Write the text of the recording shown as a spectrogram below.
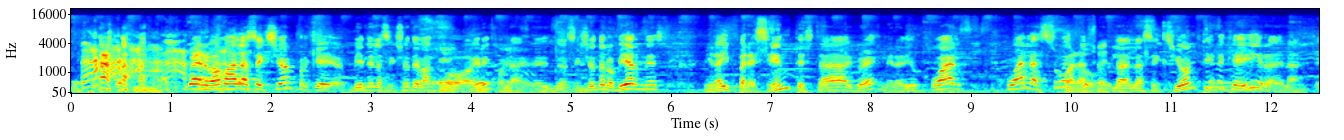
bueno, vamos a la sección porque viene la sección de Banco Eh, Agrícola. eh, La sección de los viernes. Mira, ahí presente está Greg. Mira, dijo, ¿cuál, cuál asueto? ¿Cuál asueto? La, la sección tiene que ir adelante.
